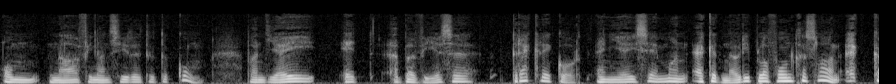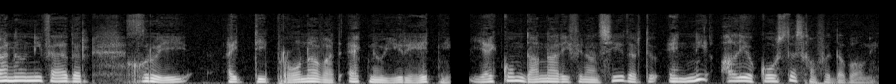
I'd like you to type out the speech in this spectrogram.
om na finansiering toe te kom, want jy het 'n bewese trekrekord en jy sê man, ek het nou die plafon geslaan. Ek kan nou nie verder groei uit die bronne wat ek nou hier het nie. Jy kom dan na die finansierder toe en nie al jou kostes gaan verdubbel nie.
